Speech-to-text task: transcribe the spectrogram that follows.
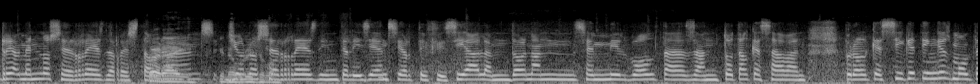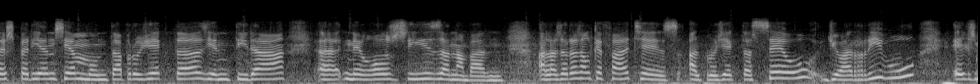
realment no sé res de restaurants, Carai, jo no sé res d'intel·ligència artificial, em donen 100.000 voltes en tot el que saben, però el que sí que tinc és molta experiència en muntar projectes i en tirar eh, negocis endavant. Aleshores el que faig és, el projecte seu, jo arribo, ells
